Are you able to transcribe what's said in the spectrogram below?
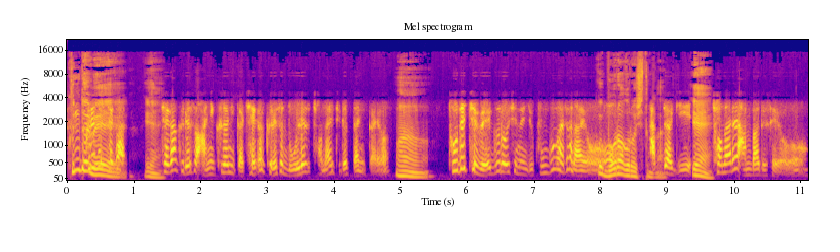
근데 왜? 제가, 예. 제가 그래서 아니 그러니까 제가 그래서 놀래서 전화를 드렸다니까요. 음. 도대체 왜 그러시는지 궁금하잖아요. 그 뭐라 그러시던가 갑자기 예. 전화를 안 받으세요.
